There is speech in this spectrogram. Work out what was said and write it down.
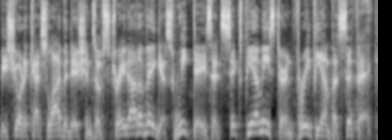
Be sure to catch live editions of Straight Out of Vegas weekdays at 6 p.m. Eastern, 3 p.m. Pacific.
